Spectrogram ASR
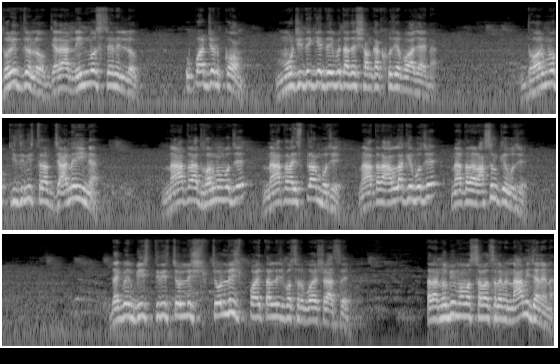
দরিদ্র লোক, যারা নিম্ন শ্রেণির লোক, উপার্জন কম, মসজিদে গিয়ে দেখবে তাদের সংখ্যা খুঁজে পাওয়া যায় না। ধর্ম কী জিনিস তারা জানেই না। না তারা ধর্ম বোঝে, না তারা ইসলাম বোঝে, না তারা আল্লাহকে বোঝে, না তারা রাসুলকে বোঝে। দেখবেন বিশ, তিরিশ, চল্লিশ চল্লিশ, পঁয়তাল্লিশ বছর বয়সে আছে। তারা নবী মোহাম্মদ সাল্লাহ সাল্লামের নামই জানে না।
